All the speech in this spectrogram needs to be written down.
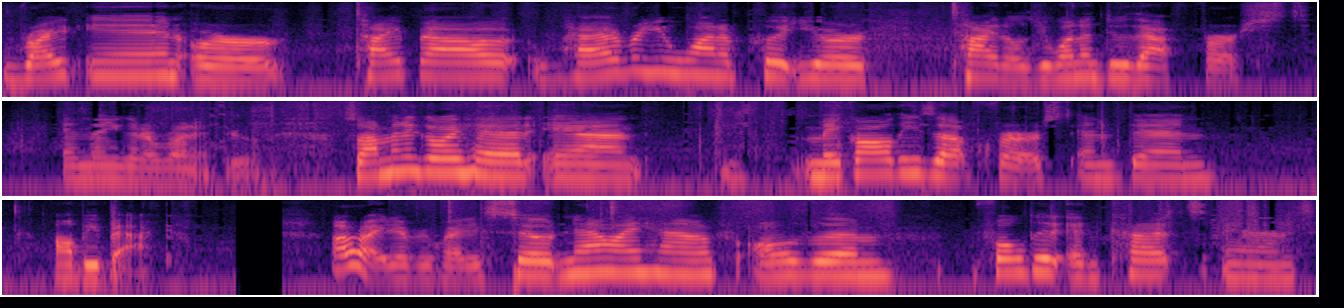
write in or type out however you want to put your titles. You want to do that first and then you're going to run it through. So I'm going to go ahead and make all these up first and then I'll be back. Alright everybody, so now I have all of them folded and cut and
